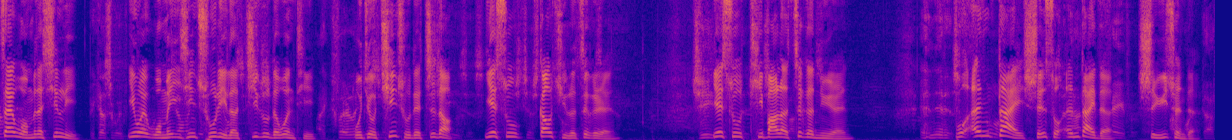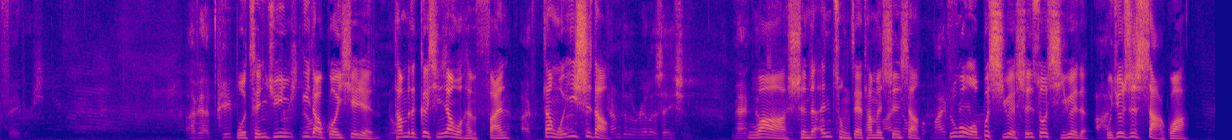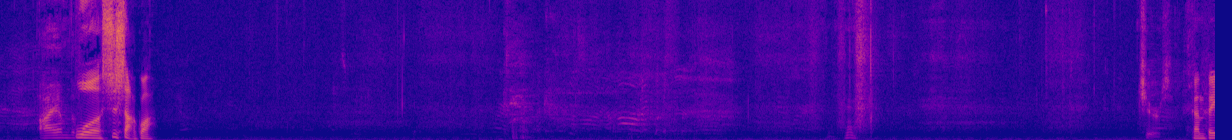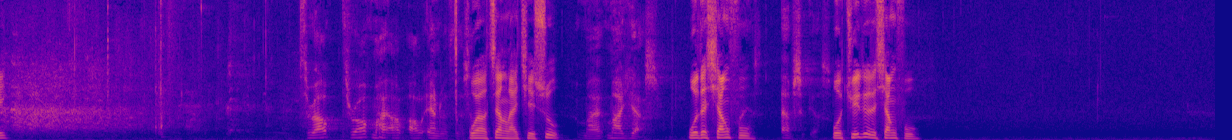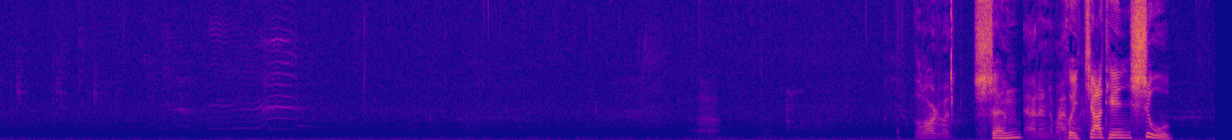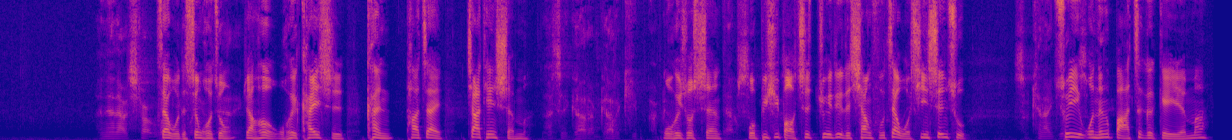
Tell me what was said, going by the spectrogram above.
在我们的心里，因为我们已经处理了基督的问题，我就清楚的知道，耶稣高举了这个人，耶稣提拔了这个女人。不恩待神所恩待的是愚蠢的。我曾经遇到过一些人，他们的个性让我很烦，但我意识到。哇！神的恩宠在他们身上。如果我不喜悦神所喜悦的，我就是傻瓜。我是傻瓜。Cheers！干杯。我要这样来结束。我的降服，我绝对的降服。神会加添事物在我的生活中，然后我会开始看他在加添什么。我会说：“神，我必须保持绝对的降服，在我心深处。所以，我能把这个给人吗？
